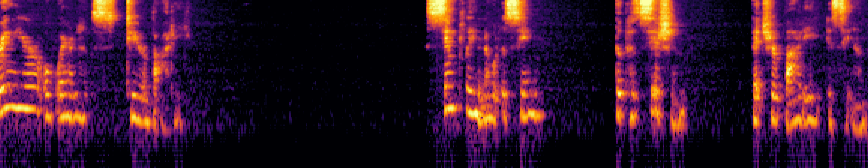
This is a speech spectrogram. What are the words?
Bring your awareness to your body. Simply noticing the position that your body is in.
